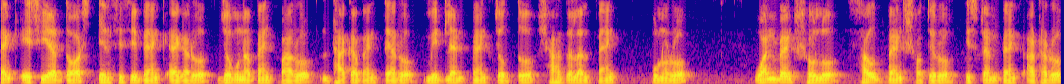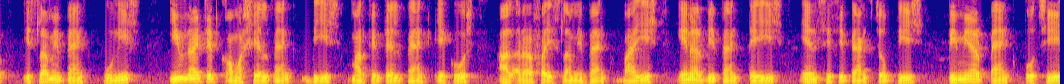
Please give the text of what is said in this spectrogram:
ব্যাংক এশিয়া দশ এনসিসি ব্যাংক এগারো যমুনা ব্যাংক বারো ঢাকা ব্যাংক তেরো মিডল্যান্ড ব্যাংক চোদ্দ শাহজালাল ব্যাংক পনেরো। ওয়ান ব্যাংক ষোলো, সাউথ ব্যাংক সতেরো, ইস্টার্ন ব্যাংক আঠারো, ইসলামী ব্যাংক উনিশ, ইউনাইটেড কমার্শিয়াল ব্যাংক বিশ, মার্কেন্টাইল ব্যাংক একুশ, আল আরাফা ইসলামী ব্যাংক বাইশ, এনআরবি ব্যাংক তেইশ, এনসিসি ব্যাংক চব্বিশ, প্রিমিয়ার ব্যাংক পঁচিশ,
